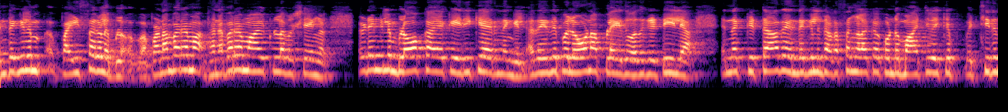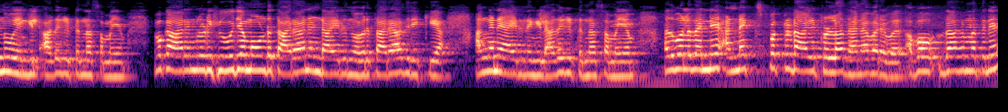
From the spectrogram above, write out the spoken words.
എന്തെങ്കിലും പൈസകൾ പണപരമ ധനപരമായിട്ടുള്ള വിഷയങ്ങൾ എവിടെയെങ്കിലും ബ്ലോക്കായൊക്കെ ഇരിക്കുകയായിരുന്നെങ്കിൽ അതായത് ഇപ്പോൾ ലോൺ അപ്ലൈ ചെയ്തു അത് കിട്ടിയില്ല എന്നാൽ കിട്ടാതെ എന്തെങ്കിലും തടസ്സങ്ങളൊക്കെ കൊണ്ട് മാറ്റി വെക്ക വെച്ചിരുന്നു എങ്കിൽ അത് കിട്ടുന്ന സമയം. നമുക്ക് ആരെങ്കിലും ഒരു ഹ്യൂജ് എമൗണ്ട് തരാനുണ്ടായിരുന്നു അവർ തരാതിരിക്കുക അങ്ങനെ ആയിരുന്നെങ്കിൽ അത് കിട്ടുന്ന സമയം. അതുപോലെ തന്നെ അൺഎക്സ്പെക്റ്റഡ് ആയിട്ടുള്ള ധനവരവ്. അപ്പോൾ ഉദാഹരണത്തിന്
